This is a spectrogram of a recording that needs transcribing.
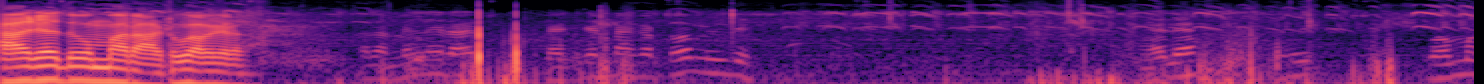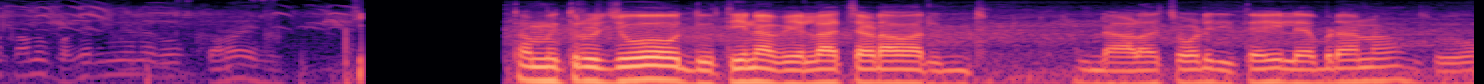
આજે તો મારા હાટું આવેલા તો મિત્રો જુઓ, દૂધીના વેલા ચડાવવા ડાળા ચોડી દીધા એ લેબડાનો, જુઓ.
